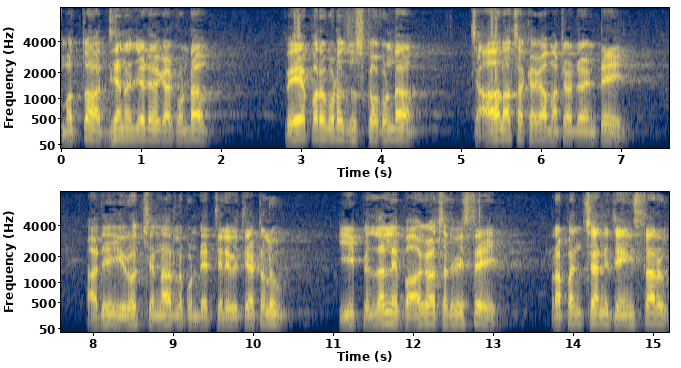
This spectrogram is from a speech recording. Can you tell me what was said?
మొత్తం అధ్యయనం చేయడమే కాకుండా పేపర్ కూడా చూసుకోకుండా చాలా చక్కగా మాట్లాడాడంటే అది ఈరోజు చిన్నారులకు ఉండే తెలివితేటలు. ఈ పిల్లల్ని బాగా చదివిస్తే ప్రపంచాన్ని జయిస్తారు.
